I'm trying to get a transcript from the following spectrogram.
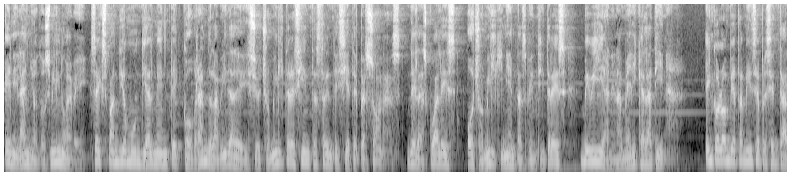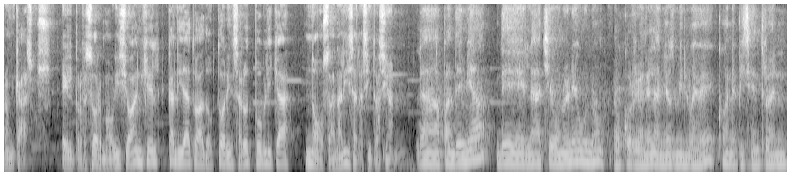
En el año 2009 se expandió mundialmente cobrando la vida de 18.337 personas, de las cuales 8.523 vivían en América Latina. En Colombia también se presentaron casos. El profesor Mauricio Ángel, candidato a doctor en salud pública, nos analiza la situación. La pandemia del H1N1 ocurrió en el año 2009 con epicentro en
